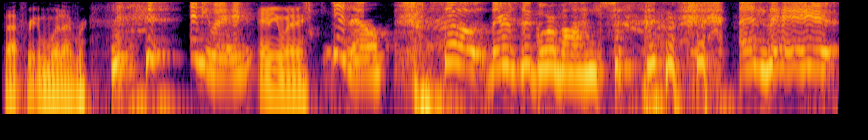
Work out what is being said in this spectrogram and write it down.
fat free whatever. Anyway, Anyway, you know, so there's the Gourmands, and they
